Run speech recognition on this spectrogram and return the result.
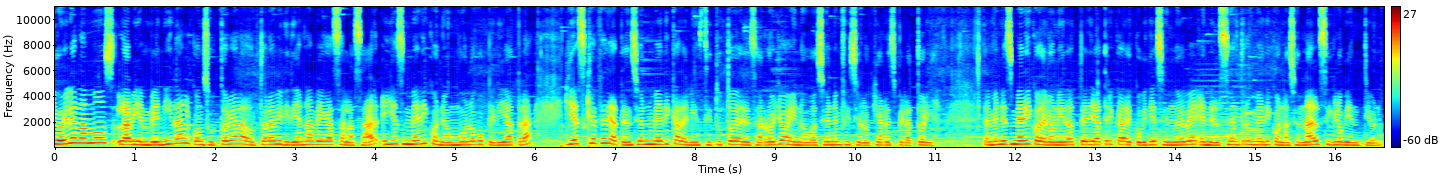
Y hoy le damos la bienvenida al consultorio a la doctora Viridiana Vega Salazar. Ella es médico neumólogo pediatra y es jefe de atención médica del Instituto de Desarrollo e Innovación en Fisiología Respiratoria. También es médico de la Unidad Pediátrica de COVID-19 en el Centro Médico Nacional Siglo XXI.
